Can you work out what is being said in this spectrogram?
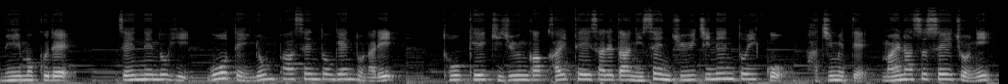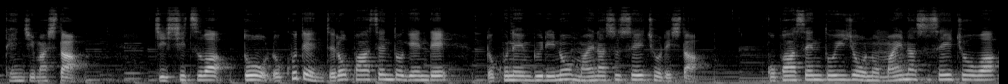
名目で前年度比5.4%減となり統計基準が改定された2011年度以降初めてマイナス成長に転じました。実質は同6.0%減で6年ぶりのマイナス成長でした。5%以上のマイナス成長は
